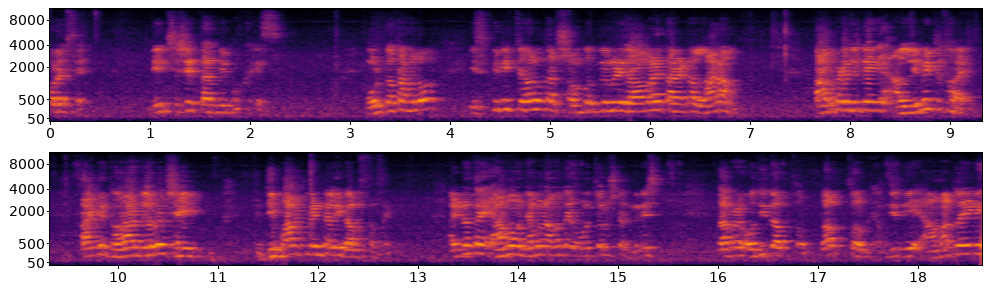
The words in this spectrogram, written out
করেছে। দিন শেষে তার বিপক্ষে গেছে। মূল কথা হলো স্পিরিট হলো তার সম্পদ বিবরণী যাওয়া মানে তার একটা লাগাম। তারপরে যদি আনলিমিটেড হয়, তাকে ধরার জন্য সেই ডিপার্টমেন্টালি ব্যবস্থা থাকে। আর এটাতে এমন, যেমন আমাদের উনচল্লিশটা মিনিস্ট্রি তারপরে অধিদপ্তর, দপ্তর, যদি আমার লাইনে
